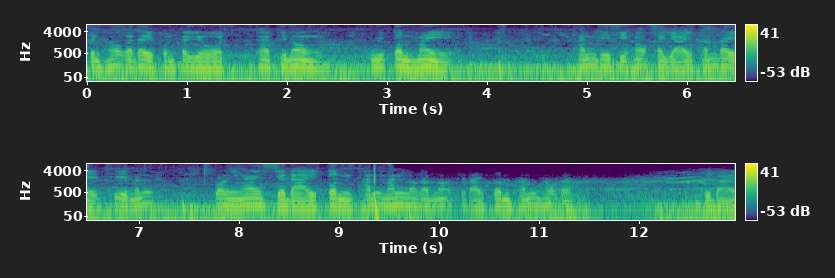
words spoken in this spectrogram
เป็นเขาก็ได้ผลประโยชน์ ถ้าพี่น้องมีต้นไม้ พันธุ์ที่สีเฮาขยายพันธุ์ได้ที่มันว่ายังไงายๆเสียดายต้นพันธุ์มันเนาะครับเนาะเสียดายต้นพันธุ์เฮากับเสียดาย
